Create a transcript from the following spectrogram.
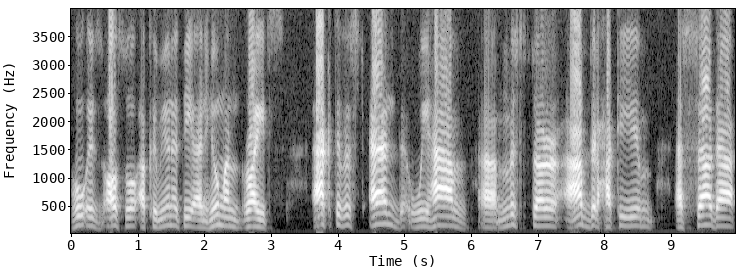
who is also a community and human rights activist. And we have uh, Mr. Abdul Hakim Assada,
